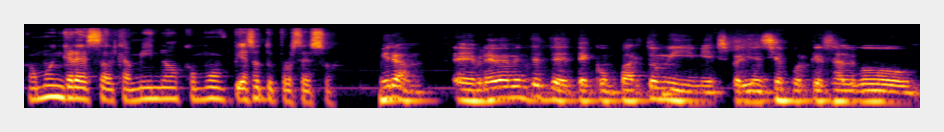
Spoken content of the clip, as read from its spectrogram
¿Cómo ingresas al camino? ¿Cómo empieza tu proceso? Mira, eh, brevemente te, te comparto mi, mi, experiencia porque es algo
